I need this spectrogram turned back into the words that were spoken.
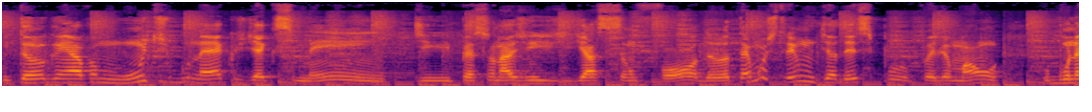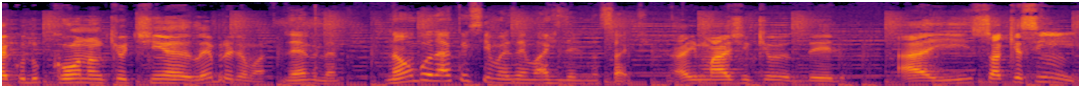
Então eu ganhava muitos bonecos de X-Men, de personagens de ação foda. Eu até mostrei um dia desse pro, pro Eliomar o, o boneco do Conan que eu tinha. Lembra, Eliomar? Lembro, lembro. Não o boneco em si, mas a imagem dele no site. a imagem que eu dele. Aí, só que assim,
